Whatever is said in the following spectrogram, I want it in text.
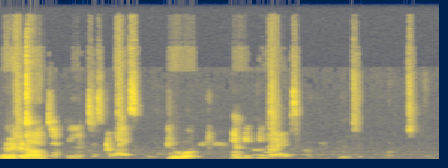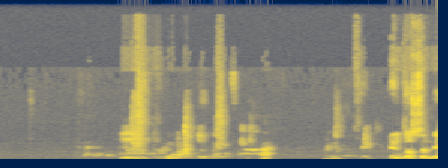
నువ్వు ఎక్కడ? నువ్వు? ఎంత వస్తుంది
